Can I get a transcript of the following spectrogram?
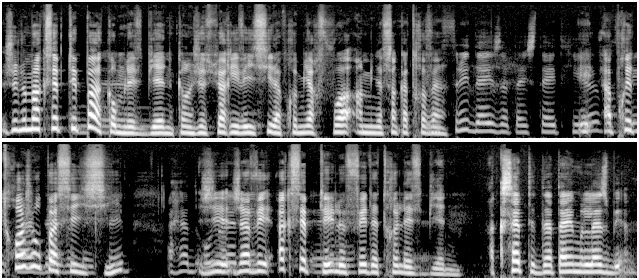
Je ne m'acceptais pas comme lesbienne quand je suis arrivée ici la première fois en 1980. Et après trois jours passés ici, j'avais accepté le fait d'être lesbienne. accepted that I'm a lesbian.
